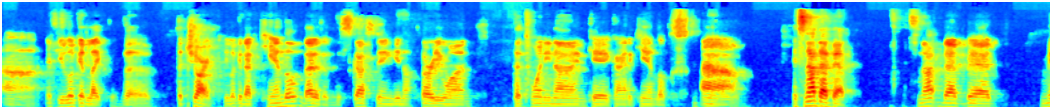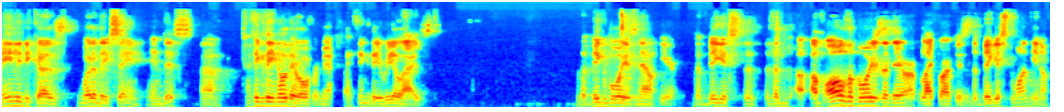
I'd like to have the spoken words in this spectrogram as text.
Uh, if you look at like the the chart. You look at that candle, that is a disgusting, you know, 31 to 29K kind of candle. Um, it's not that bad. It's not that bad, mainly because what are they saying in this? Um, I think they know they're overmatched. I think they realized the big boy is now here. The biggest, the, of all the boys that there are, BlackRock is the biggest one, you know,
